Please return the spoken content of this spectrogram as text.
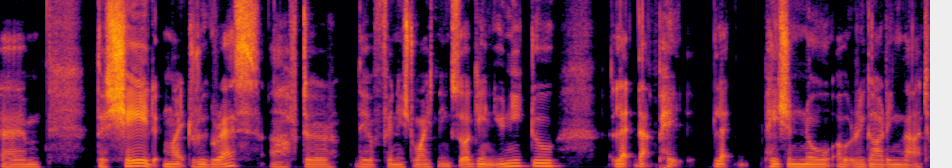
um, the shade might regress after they've finished whitening. So again, you need to let that pa- let patient know regarding that.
